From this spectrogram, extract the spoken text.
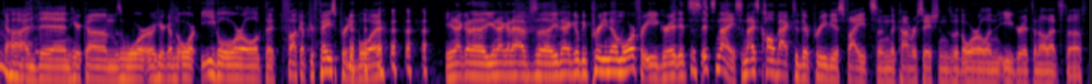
Uh-huh. And then here comes war, or here comes or, Eagle Orell to fuck up your face, pretty boy. You're not gonna, you're not gonna have, uh, you're not gonna be pretty no more for Ygritte. It's, it's nice, a nice callback to their previous fights and the conversations with Orell and Ygritte and all that stuff.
